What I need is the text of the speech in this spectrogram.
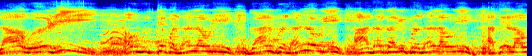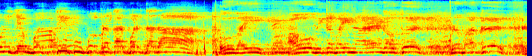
लावणी. अहो नृत्य प्रधान लावणी गान प्रधान लावणी आधाकारी प्रधान लावणी असे लावणीचे बत्तीस उपप्रकार पडतात हा. ओ बाई अहो विठाबाई नारायण गावकर प्रभाकर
